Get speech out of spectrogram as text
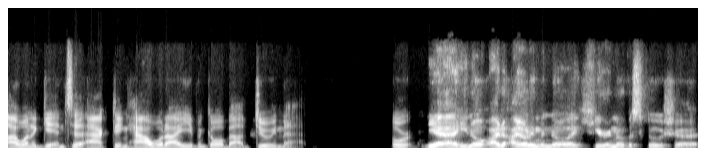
I want to get into acting, how would I even go about doing that? Or Yeah, you know, I, I don't even know. Like here in Nova Scotia,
